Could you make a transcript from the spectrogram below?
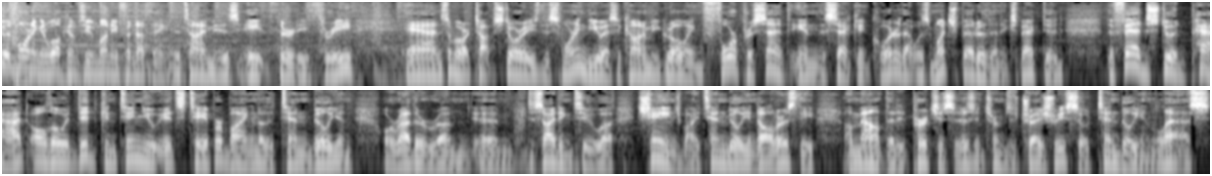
Good morning and welcome to Money for Nothing. The time is 8:33 and some of our top stories this morning, the US economy growing 4% in the second quarter. That was much better than expected. The Fed stood pat, although it did continue its taper, buying another 10 billion, or rather um, um, deciding to uh, change by 10 billion dollars the amount that it purchases in terms of treasuries, so 10 billion less.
